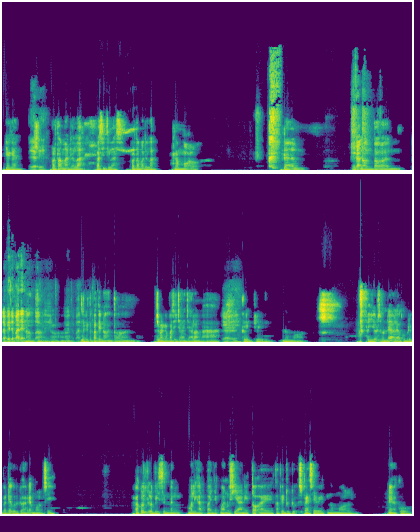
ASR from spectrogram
ya kan? Ya iya. Pertama adalah pasti jelas. Pertama adalah nge-mall. Dan enggak. nonton. Lebih tepatnya nonton, nonton dong. lebih tepatnya lebih tepatnya nonton. Cuman kan pasti jalan-jalan lah. Ya iya. Keliling-keliling nge-mall. Iya sebenarnya aku pribadi aku udah arek mall sih aku lebih seneng melihat banyak manusia nih tok ae tapi duduk spesifik nge-mall ini aku.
